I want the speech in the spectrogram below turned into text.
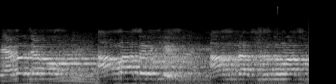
কেন যেন আমাদেরকে আমরা শুধুমাত্র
